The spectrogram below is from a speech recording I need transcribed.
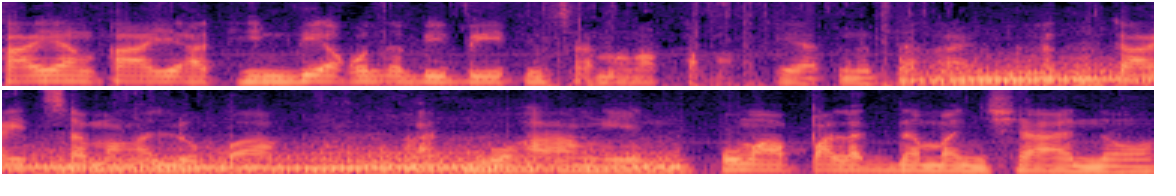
kayang-kaya at hindi ako nabibitin sa mga paakyat na daan. At kahit sa mga lubak at buhangin, pumapalag naman siya, no?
